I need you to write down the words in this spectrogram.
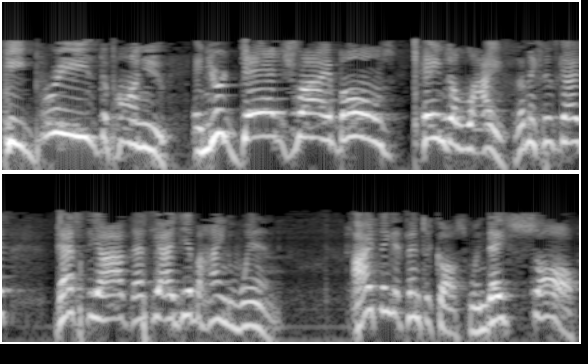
He breathed upon you. And your dead, dry bones came to life. Does that make sense, guys? That's the, uh, that's the idea behind wind. I think at Pentecost, when they saw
